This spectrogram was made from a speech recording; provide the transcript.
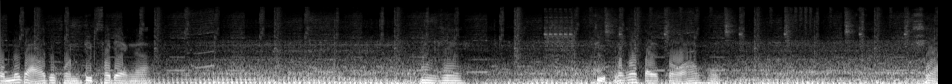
ผมรู้จักว่าทุกคนติดไฟแดงนะครับโอเค ติดแล้วก็ไปต่อครับผมเชี่ย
